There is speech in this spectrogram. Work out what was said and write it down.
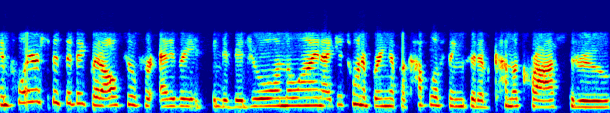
employer specific, but also for every individual on the line, I just want to bring up a couple of things that have come across through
